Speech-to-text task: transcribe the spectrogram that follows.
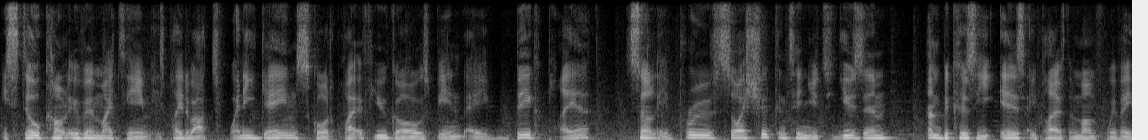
He's still currently within my team. He's played about 20 games, scored quite a few goals, being a big player, certainly improved, so I should continue to use him. And because he is a player of the month with a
